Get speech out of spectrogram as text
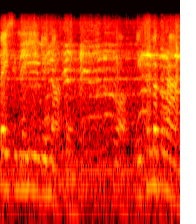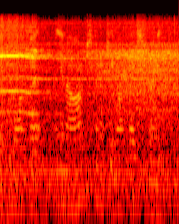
Basically, you do nothing. Well, you can look around if you want, but, you know, I'm just going to keep my face straight.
